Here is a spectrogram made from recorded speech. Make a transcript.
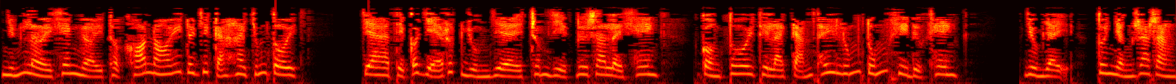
Những lời khen ngợi thật khó nói đối với cả hai chúng tôi. Cha thì có vẻ rất dụng về trong việc đưa ra lời khen, còn tôi thì lại cảm thấy lúng túng khi được khen. Dù vậy, tôi nhận ra rằng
